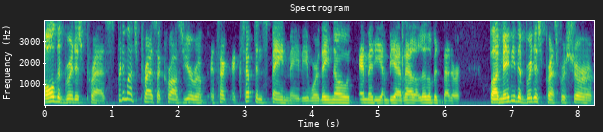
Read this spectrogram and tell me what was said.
all the British press, pretty much press across Europe, except in Spain maybe, where they know Emery and Villarreal a little bit better, but maybe the British press for sure,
